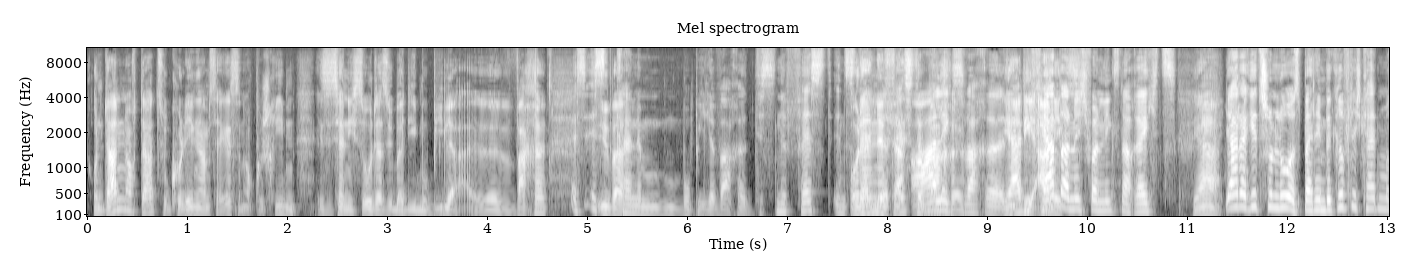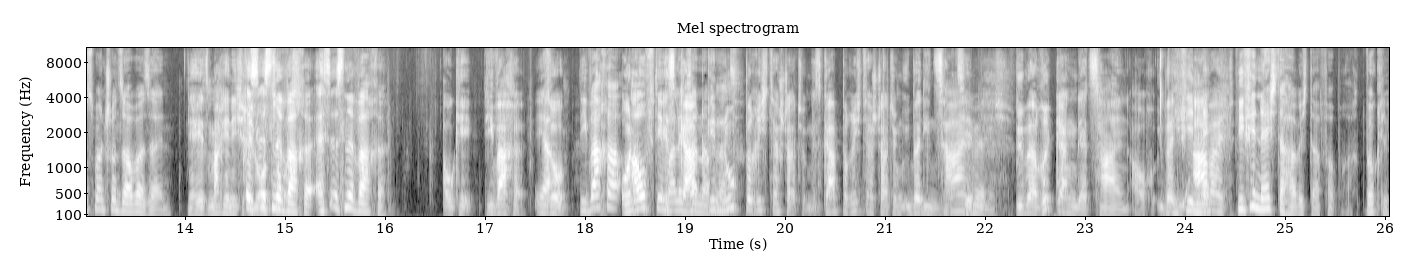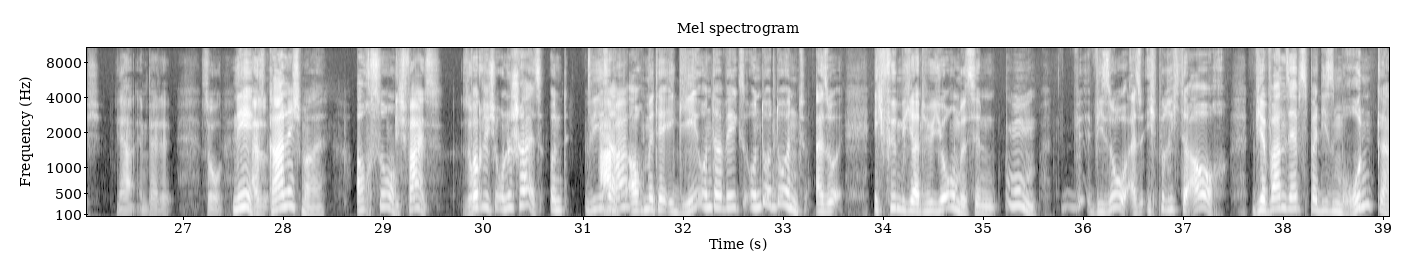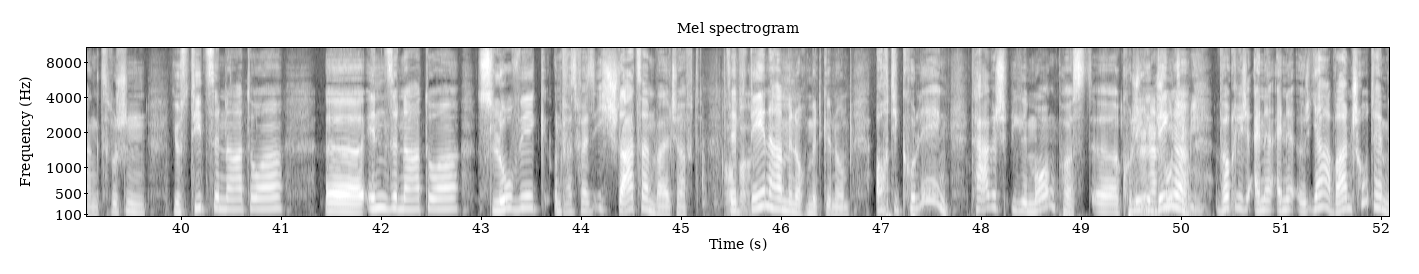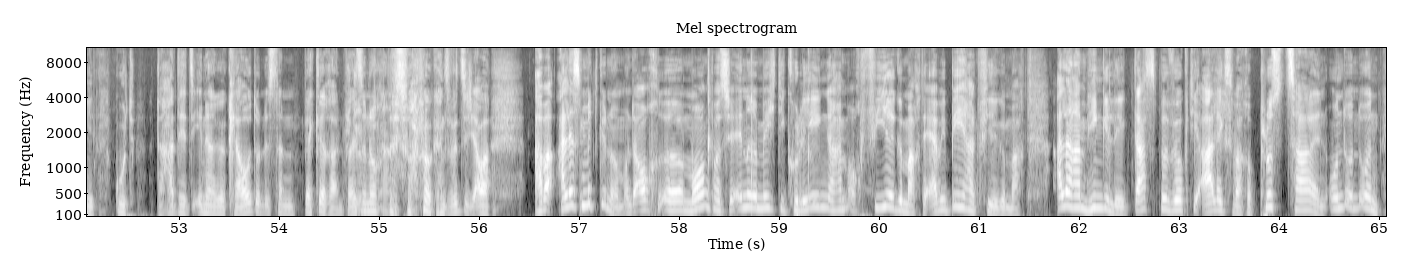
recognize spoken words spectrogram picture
Und dann noch dazu, Kollegen haben es ja gestern auch geschrieben, es ist ja nicht so, dass über die mobile äh, Wache Es ist über keine mobile Wache, das ist eine fest Oder eine installierte feste Wache. Alex-Wache. Ja, die, die fährt da Alex. nicht von links nach rechts. ja, Ja, da geht's schon los. Bei den Begrifflichkeiten muss man schon sauber sein. ja, jetzt mache ich nicht Es ist eine. Wache, es ist eine Wache. Okay, die Wache. Ja, So. die Wache Und auf dem es gab Alexanderplatz. genug Berichterstattung. Es gab Berichterstattung über die Hm, Zahlen, über Rückgang der Zahlen auch, über Wie die viele, Arbeit. wie viele Nächte habe ich da verbracht? Wirklich. Ja, embedded. So. Nee, also, gar nicht mal. Auch so. ich weiß. So. Wirklich ohne Scheiß. Und wie gesagt, Aber- auch mit der EG unterwegs und, und, und. Also ich fühle mich natürlich auch ein bisschen, hm, w- wieso? Also ich berichte auch. Wir waren selbst bei diesem Rundgang zwischen Justizsenator, äh, Innensenator, Slowik und was weiß ich, Staatsanwaltschaft. Selbst Super. den haben wir noch mitgenommen. Auch die Kollegen, Tagesspiegel, Morgenpost, äh, Kollege Schöner Dinger. Wirklich eine, eine, ja, war ein Showtermin. Gut, da hat jetzt einer geklaut und ist dann weggerannt. weißt du Stimmt, noch? ja. Das war noch ganz witzig. Aber, aber alles mitgenommen. Und auch äh, Morgenpost, ich erinnere mich, die Kollegen haben auch viel gemacht. Der RBB hat viel gemacht. Alle haben hingelegt. Das bewirkt die Alex-Wache. Plus Zahlen und, und, und.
